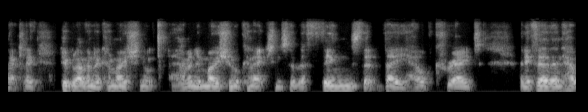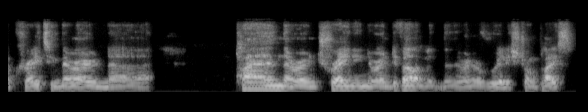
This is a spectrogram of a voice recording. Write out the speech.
Exactly. People have an emotional have an emotional connection to the things that they help create, and if they then help creating their own uh, plan, their own training, their own development, then they're in a really strong place.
